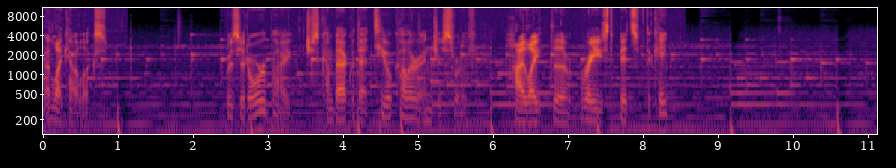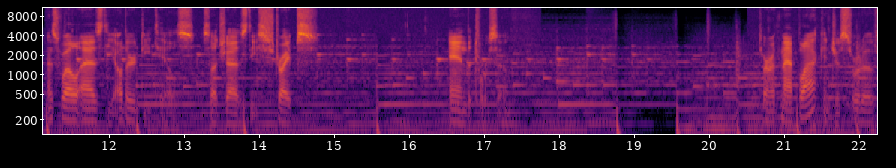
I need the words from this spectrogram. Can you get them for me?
I like how it looks. Wizard Orb, I just come back with that teal color and just sort of highlight the raised bits of the cape. As well as the other details, such as the stripes and the torso. Turn with matte black and just sort of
